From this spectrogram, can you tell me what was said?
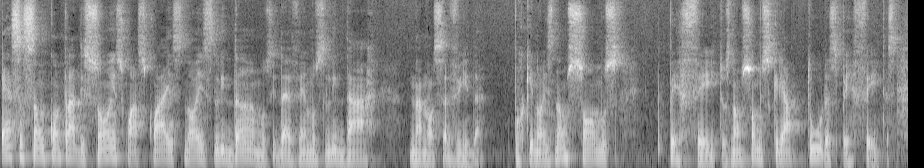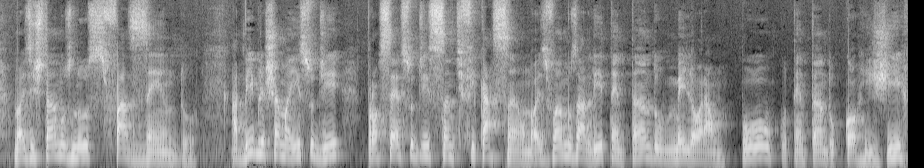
Essas são contradições com as quais nós lidamos e devemos lidar na nossa vida porque nós não somos perfeitos, não somos criaturas perfeitas. Nós estamos nos fazendo. A Bíblia chama isso de processo de santificação. Nós vamos ali tentando melhorar um pouco, tentando corrigir.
